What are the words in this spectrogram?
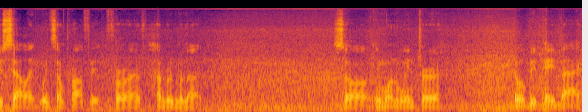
to sell it with some profit for around 100 manat. So in one winter it will be paid back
